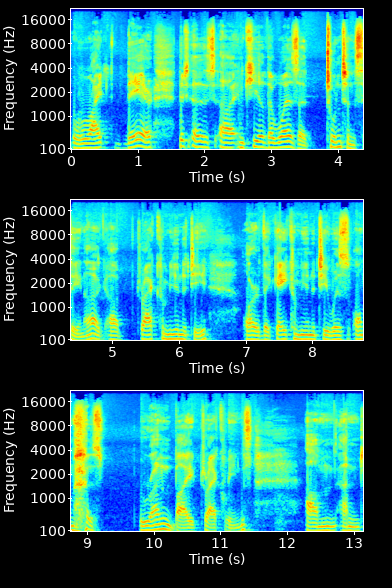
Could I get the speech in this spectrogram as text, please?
right there, this is, uh, in Kiel, there was a Tunten scene, a, a drag community, or the gay community was almost run by drag queens. Um, and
